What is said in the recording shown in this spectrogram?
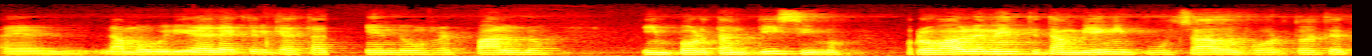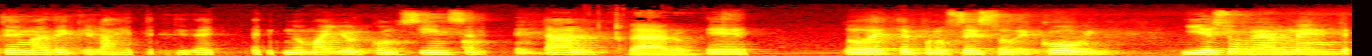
la movilidad eléctrica está teniendo un respaldo importantísimo, probablemente también impulsado por todo este tema de que la gente está teniendo mayor conciencia ambiental, claro. Eh, todo este proceso de COVID. Y eso realmente,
